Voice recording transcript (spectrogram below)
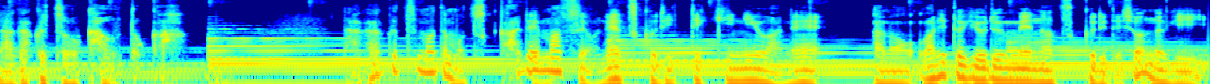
長靴を買うとか。長靴もでも疲れますよね作り的にはね。あの割と緩めな作りでしょ？脱ぎ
